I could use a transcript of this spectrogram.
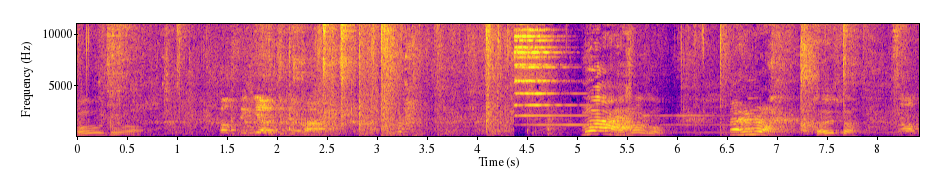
어, 좋아. 컵 당겨, 끝내봐. 우와! 하고 아, 힘들어. 잘했다. 어.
